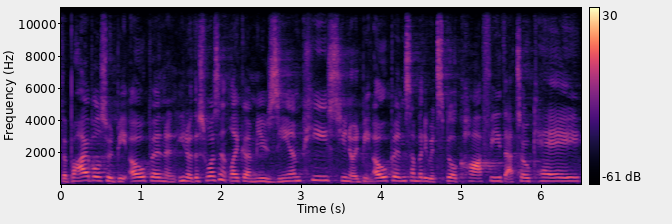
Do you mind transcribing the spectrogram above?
the Bibles would be open. And, you know, this wasn't like a museum piece. You know, it'd be open, somebody would spill coffee, that's okay.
